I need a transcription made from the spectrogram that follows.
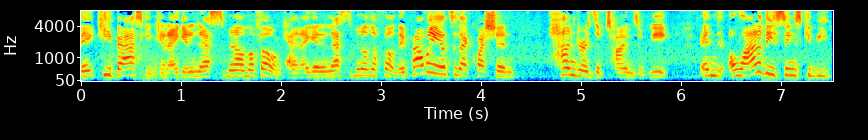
they keep asking, "Can I get an estimate on the phone? Can I get an estimate on the phone?" They probably answer that question hundreds of times a week. And a lot of these things can be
